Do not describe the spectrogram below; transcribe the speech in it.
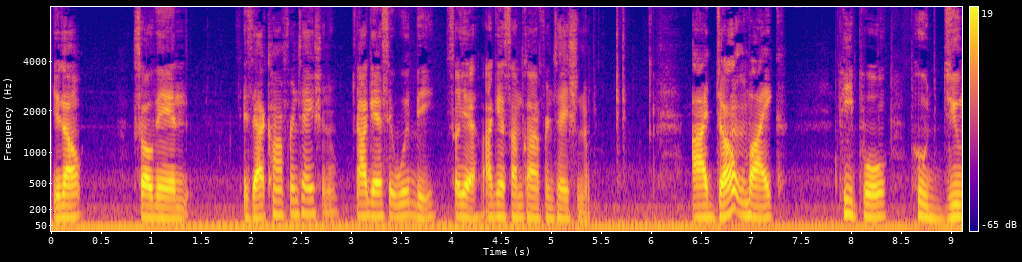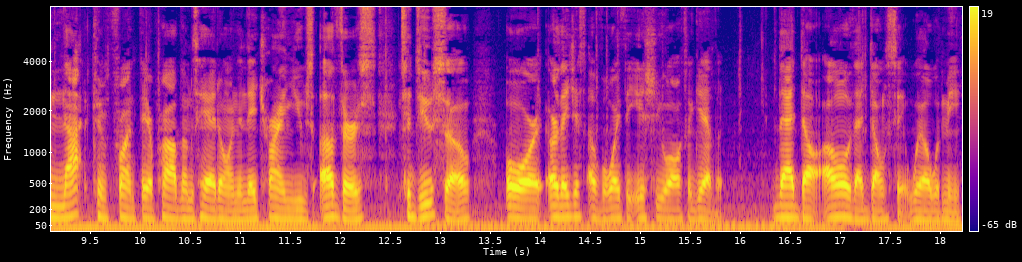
you know? So then is that confrontational? I guess it would be. So yeah, I guess I'm confrontational. I don't like people who do not confront their problems head on and they try and use others to do so or or they just avoid the issue altogether. That don't oh that don't sit well with me.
